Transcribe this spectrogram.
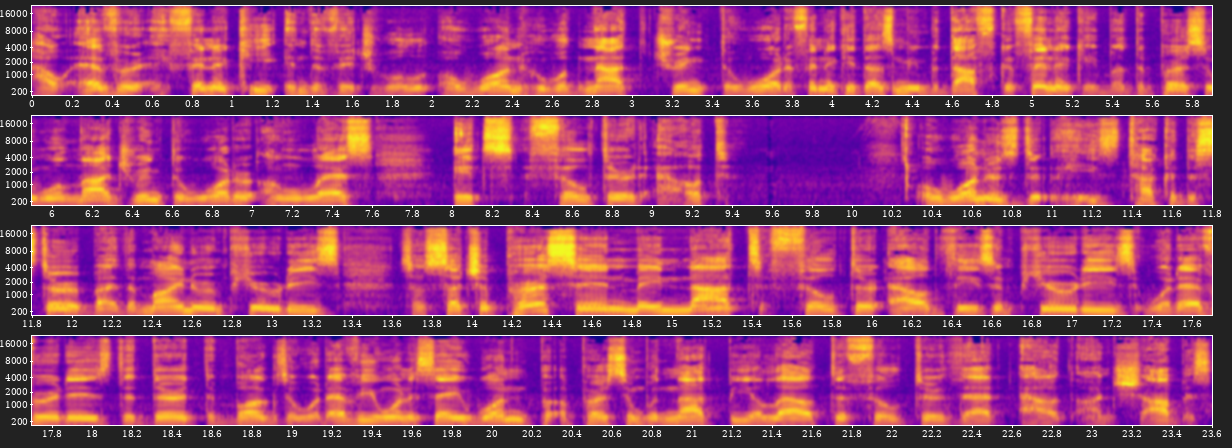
However, a finicky individual, or one who will not drink the water, finicky doesn't mean badafka finicky, but the person will not drink the water unless it's filtered out, or one is he's taka disturbed by the minor impurities, so such a person may not filter out these impurities, whatever it is, the dirt, the bugs, or whatever you want to say. One person would not be allowed to filter that out on Shabbos,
